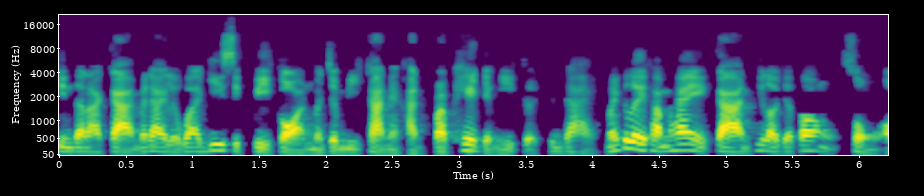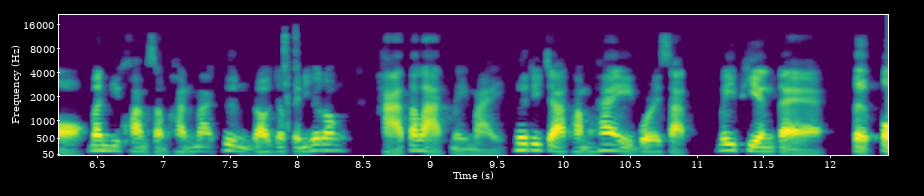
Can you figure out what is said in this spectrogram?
จินตนาการไม่ได้เลยว่า 20 ปีก่อน มันจะมีการแข่งขันประเภทอย่างนี้เกิดขึ้นได้ มันก็เลยทำให้การที่เราจะต้องส่งออกมันมีความสำคัญมากขึ้น เราจะเป็นที่จะต้องหาตลาดใหม่ ๆ เพื่อที่จะทำให้บริษัทไม่เพียงแต่ เติบโต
